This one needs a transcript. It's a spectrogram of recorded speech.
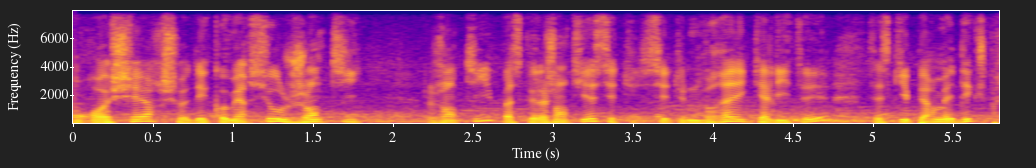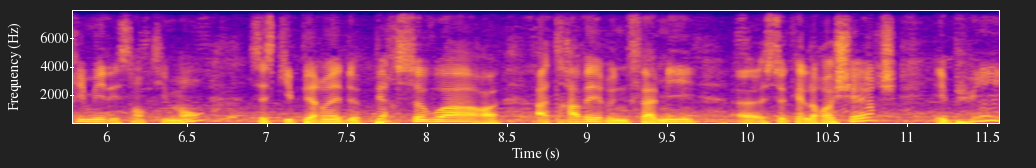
on recherche des commerciaux gentils gentil, parce que la gentillesse, c'est une, vraie qualité, c'est ce qui permet d'exprimer les sentiments, c'est ce qui permet de percevoir à travers une famille euh, ce qu'elle recherche, et puis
